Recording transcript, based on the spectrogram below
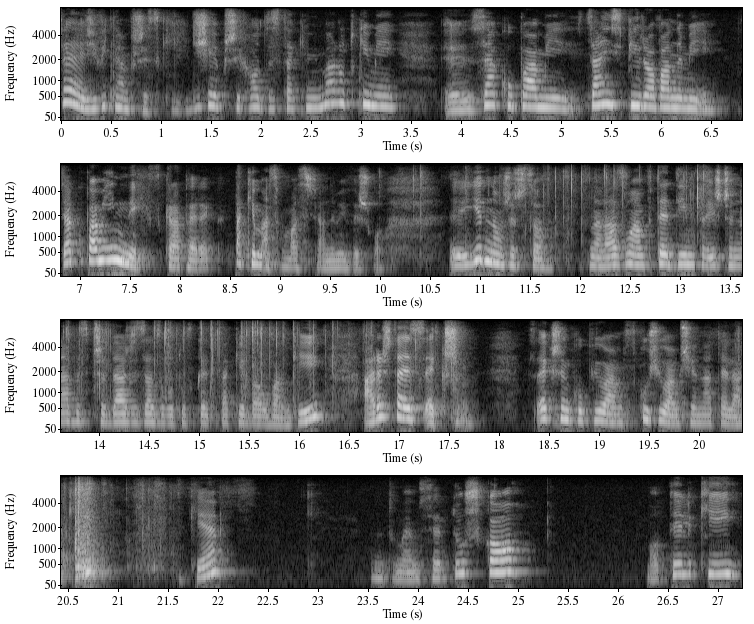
Cześć, witam wszystkich. Dzisiaj przychodzę z takimi malutkimi y, zakupami, zainspirowanymi zakupami innych skraperek. Takie masło maślane mi wyszło. Y, jedną rzecz, co znalazłam w Tedim, to jeszcze na wysprzedaży za złotówkę takie bałwanki, a reszta jest z Action. Z Action kupiłam, skusiłam się na te laki. Takie. No tu mam serduszko, motylki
